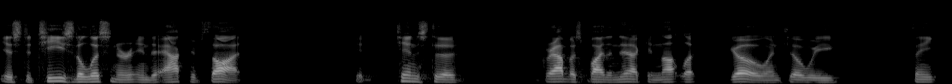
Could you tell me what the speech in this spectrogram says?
is to tease the listener into active thought. It tends to grab us by the neck and not let go until we think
